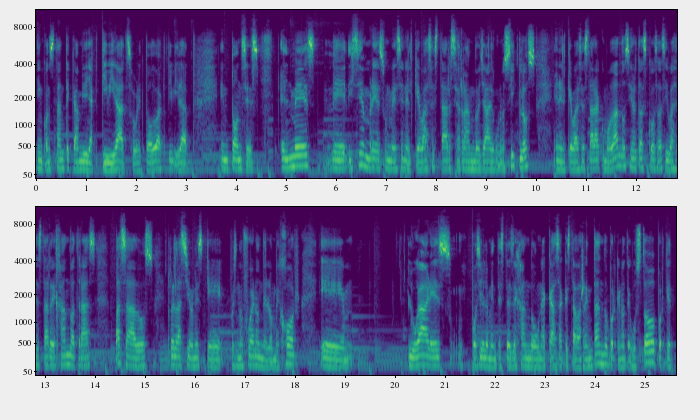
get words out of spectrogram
en constante cambio y actividad, sobre todo actividad. Entonces, el mes de diciembre es un mes en el que vas a estar cerrando ya algunos ciclos, en el que vas a estar acomodando ciertas cosas y vas a estar dejando atrás pasados, relaciones que pues no fueron de lo mejor. Eh, lugares, posiblemente estés dejando una casa que estabas rentando porque no te gustó, porque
